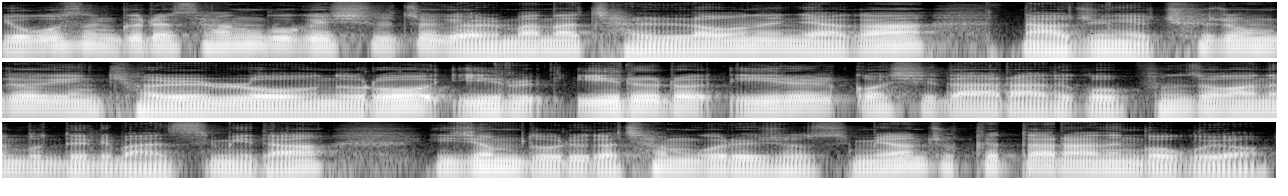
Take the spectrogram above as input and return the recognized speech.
이것은 그래서 한국의 실적이 얼마나 잘 나오느냐가 나중에 최종적인 결론으로 이를, 이를, 이를 것이다라고 분석하는 분들이 많습니다. 이 점도 우리가 참고해 주셨으면 좋겠다라는 거고요.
